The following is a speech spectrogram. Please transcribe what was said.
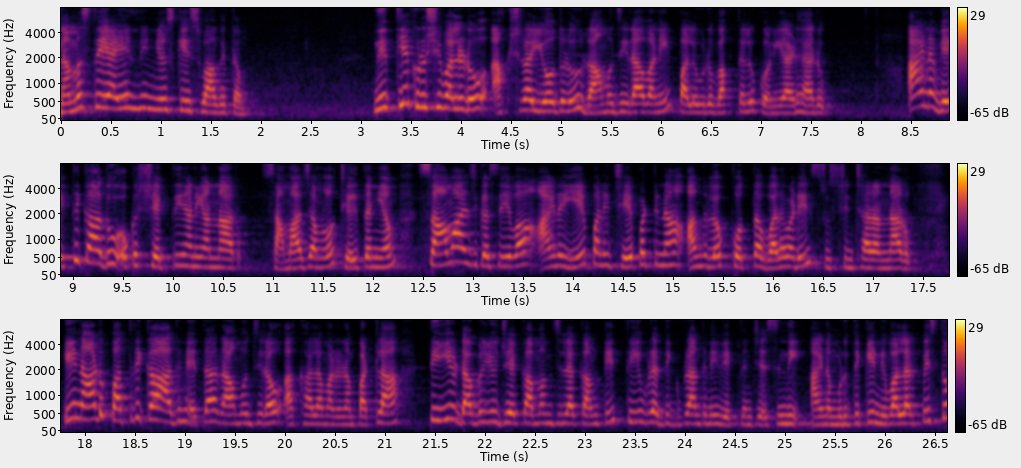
నమస్తే ఐఎన్బి న్యూస్కి స్వాగతం. నిత్య కృషి అక్షర యోధుడు రామోజీరావు అని పలువురు వక్తలు కొనియాడారు. ఆయన వ్యక్తి కాదు ఒక శక్తి అని అన్నారు. సమాజంలో చైతన్యం సామాజిక సేవ ఆయన ఏ పని చేపట్టినా అందులో కొత్త వరవడి సృష్టించారన్నారు. ఈనాడు పత్రికా అధినేత రామోజీరావు అకాల మరణం పట్ల టీయూడబ్ల్యూజే ఖమ్మం జిల్లా కమిటీ తీవ్ర దిగ్భ్రాంతిని వ్యక్తం చేసింది. ఆయన మృతికి నివాళులర్పిస్తూ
